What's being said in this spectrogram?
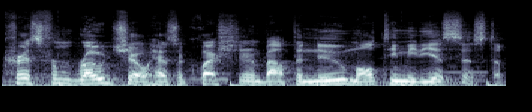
Chris from Roadshow has a question about the new multimedia system.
